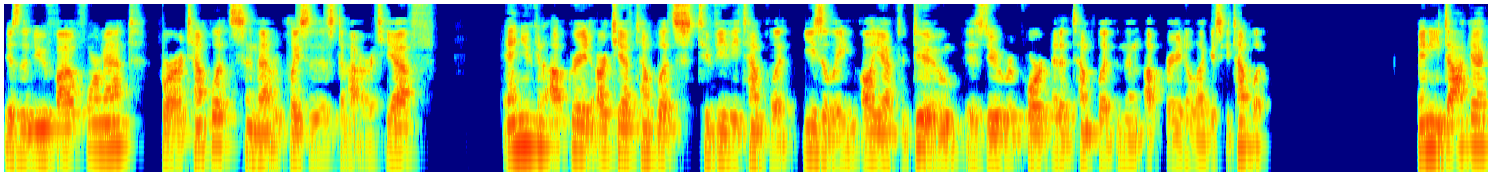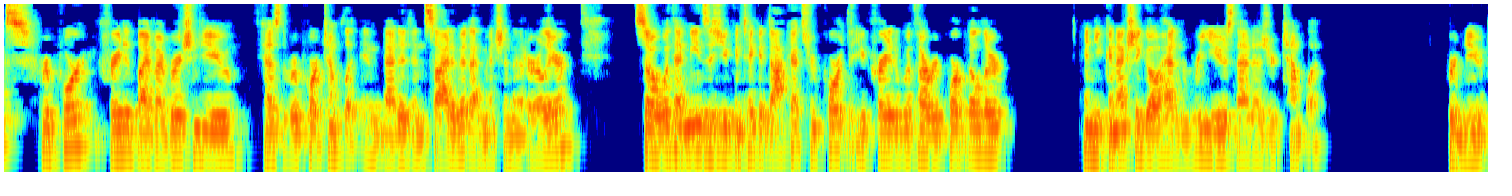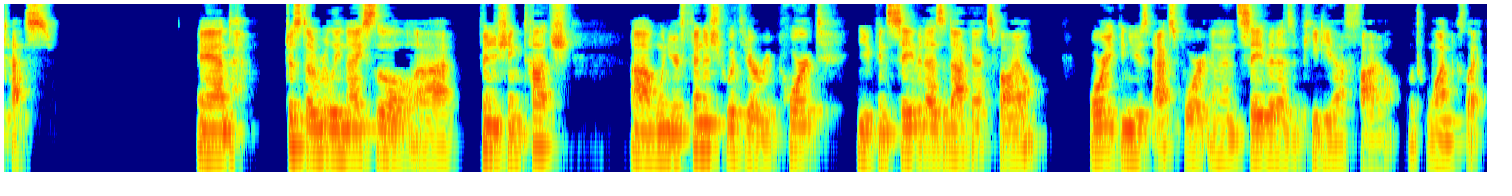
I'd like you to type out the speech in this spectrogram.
is the new file format for our templates, and that replaces .rtf. And you can upgrade RTF templates to VV template easily. All you have to do is do report edit template and then upgrade a legacy template. Any DocX report created by VibrationVIEW has the report template embedded inside of it. I mentioned that earlier. So what that means is you can take a DocX report that you created with our report builder, and you can actually go ahead and reuse that as your template for new tests. And just a really nice little uh, finishing touch. Uh, when you're finished with your report, you can save it as a docx file, or you can use export and then save it as a PDF file with one click.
